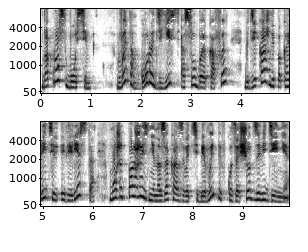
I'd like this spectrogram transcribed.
Вопрос 8. В этом городе есть особое кафе, где каждый покоритель Эвереста может пожизненно заказывать себе выпивку за счет заведения.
